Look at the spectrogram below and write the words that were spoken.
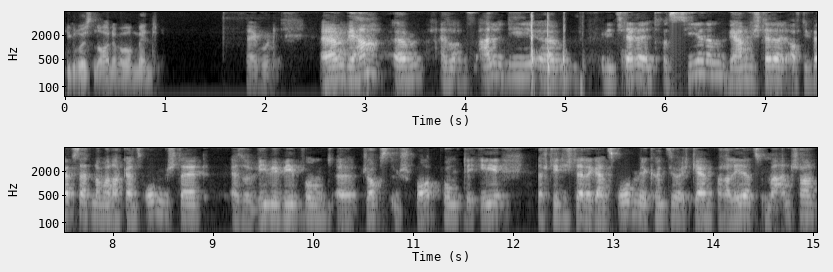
die Größenordnung im Moment. Sehr gut. Ähm, wir haben, ähm, also alle, die ähm, für die Stelle interessieren, wir haben die Stelle auf die Website nochmal nach ganz oben gestellt, also www.jobsimsport.de. Da steht die Stelle ganz oben. Ihr könnt sie euch gerne parallel dazu mal anschauen.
